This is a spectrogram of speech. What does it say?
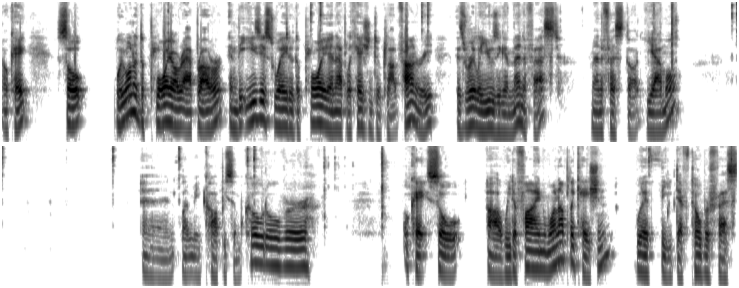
Okay, so we want to deploy our app router. And the easiest way to deploy an application to Cloud Foundry is really using a manifest, manifest.yaml and let me copy some code over. Okay, so uh, we define one application with the Devtoberfest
